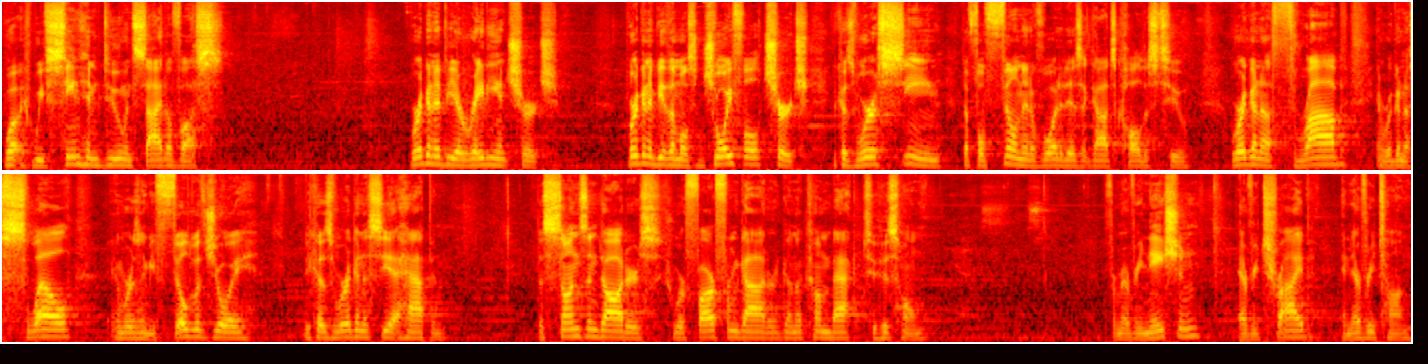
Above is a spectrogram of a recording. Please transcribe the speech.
what we've seen him do inside of us. We're going to be a radiant church. We're going to be the most joyful church because we're seeing the fulfillment of what it is that God's called us to. We're going to throb and we're going to swell and we're going to be filled with joy because we're going to see it happen. The sons and daughters who are far from God are going to come back to his home. From every nation, every tribe, and every tongue,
